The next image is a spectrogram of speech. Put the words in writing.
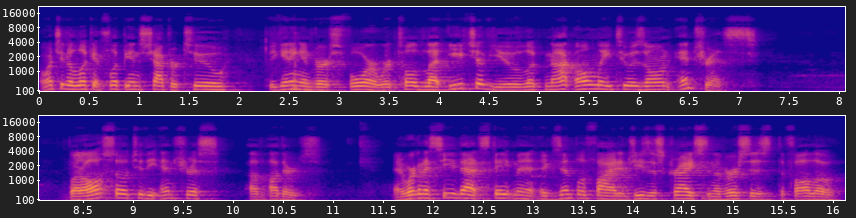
I want you to look at Philippians chapter 2, beginning in verse 4. We're told, Let each of you look not only to his own interests, but also to the interests of others. And we're going to see that statement exemplified in Jesus Christ in the verses to follow.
